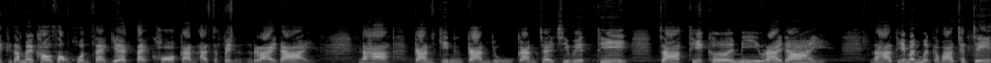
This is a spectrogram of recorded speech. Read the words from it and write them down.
ตุที่ทำให้เขาสองคนแตกแยกแตกคอกันอาจจะเป็นรายได้ นะคะ การกินการอยู่การใช้ชีวิตที่จากที่เคยมีรายได้นะคะที่มันเหมือนกับว่าชัดเจน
